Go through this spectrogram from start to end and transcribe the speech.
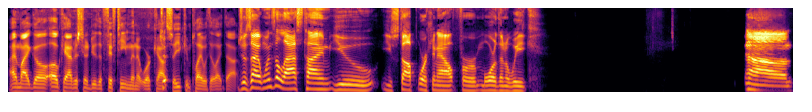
I might go, okay, I'm just gonna do the 15 minute workout. So you can play with it like that. Josiah, when's the last time you you stopped working out for more than a week? Um,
